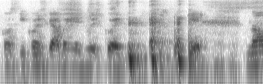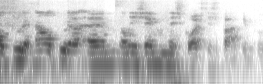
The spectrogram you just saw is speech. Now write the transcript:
consegui conjugar bem as duas coisas. Porque na altura, na altura um, alinhei-me nas costas, pá, tipo,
